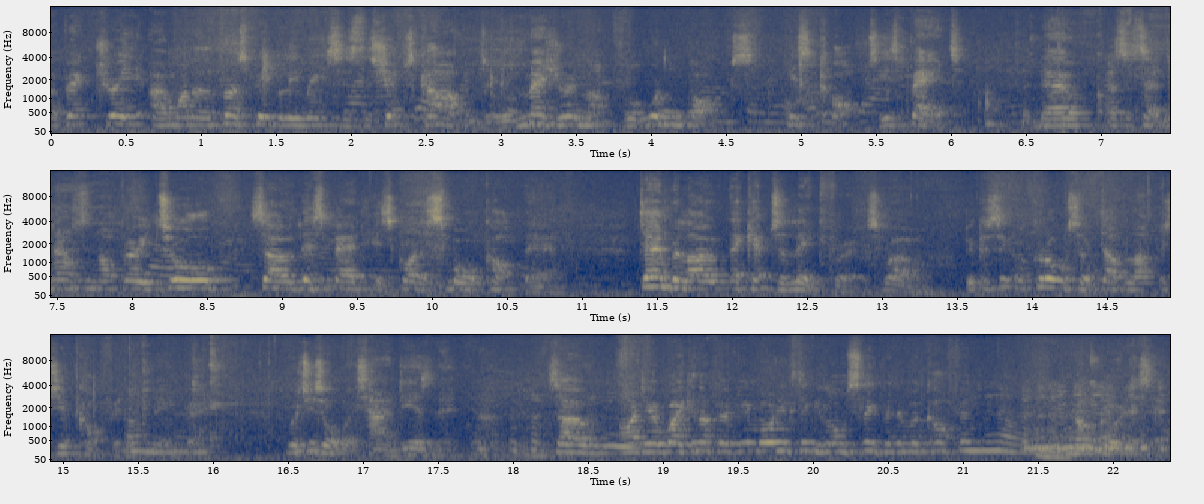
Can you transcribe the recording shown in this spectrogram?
a Victory, and one of the first people he meets is the ship's carpenter. He'll measure him up for a wooden box, his cot, his bed. Now, as I said, Nelson's not very tall, so this bed is quite a small cot there. Down below, they kept a lid for it as well, because it could also double up as your coffin if need be which is always handy, isn't it? You know? So, idea of waking up every morning thinking I'm sleeping in my coffin? No. Not good, is it?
